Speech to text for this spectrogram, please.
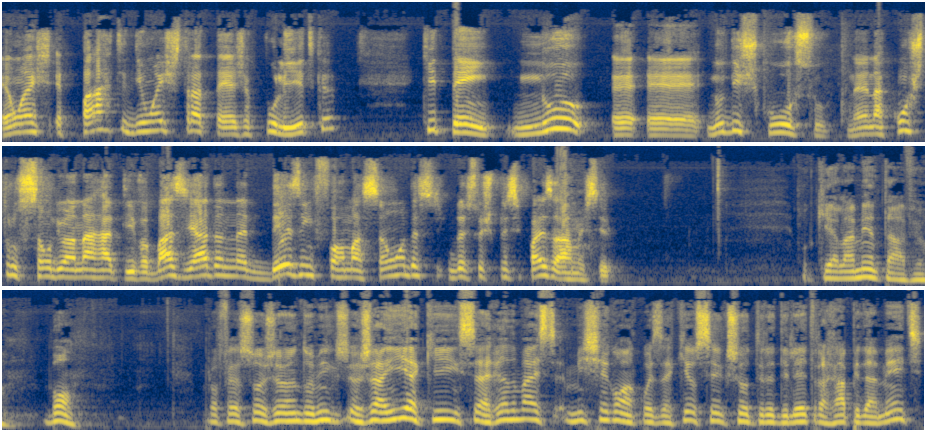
é, uma, é parte de uma estratégia política que tem no, é, é, no discurso, né, na construção de uma narrativa baseada na desinformação uma das, das suas principais armas, Ciro o que é lamentável. Bom, professor João Domingos, eu já ia aqui encerrando, mas me chegou uma coisa aqui, eu sei que o senhor tira de letra rapidamente.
